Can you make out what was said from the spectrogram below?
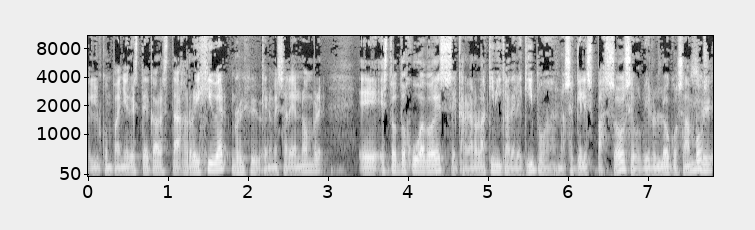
el compañero este que ahora está, Roy Hibbert, que no me sale el nombre, eh, estos dos jugadores se cargaron la química del equipo. No sé qué les pasó, se volvieron locos ambos Sí.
